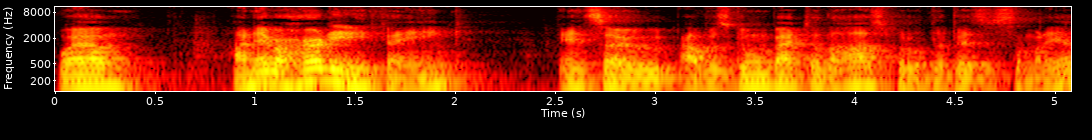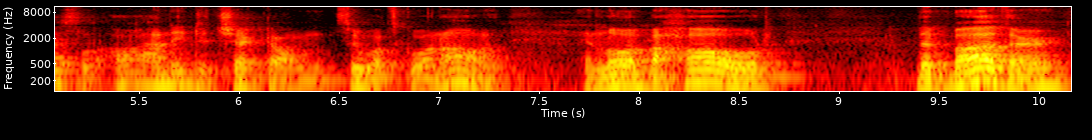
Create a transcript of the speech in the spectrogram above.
Well, I never heard anything, and so I was going back to the hospital to visit somebody else. Oh, I need to check on see what's going on, and lo and behold, the mother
